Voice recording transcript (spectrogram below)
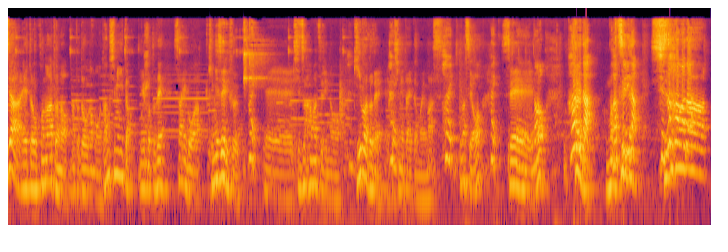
じゃあ、えっ、と、この後のまた動画もお楽しみにということで、最後は決め台詞、はい。えー、静葉祭りのキーワードで、締めたいと思います。はい。いきますよ。はい。せーの。春だ祭りだ静浜だ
